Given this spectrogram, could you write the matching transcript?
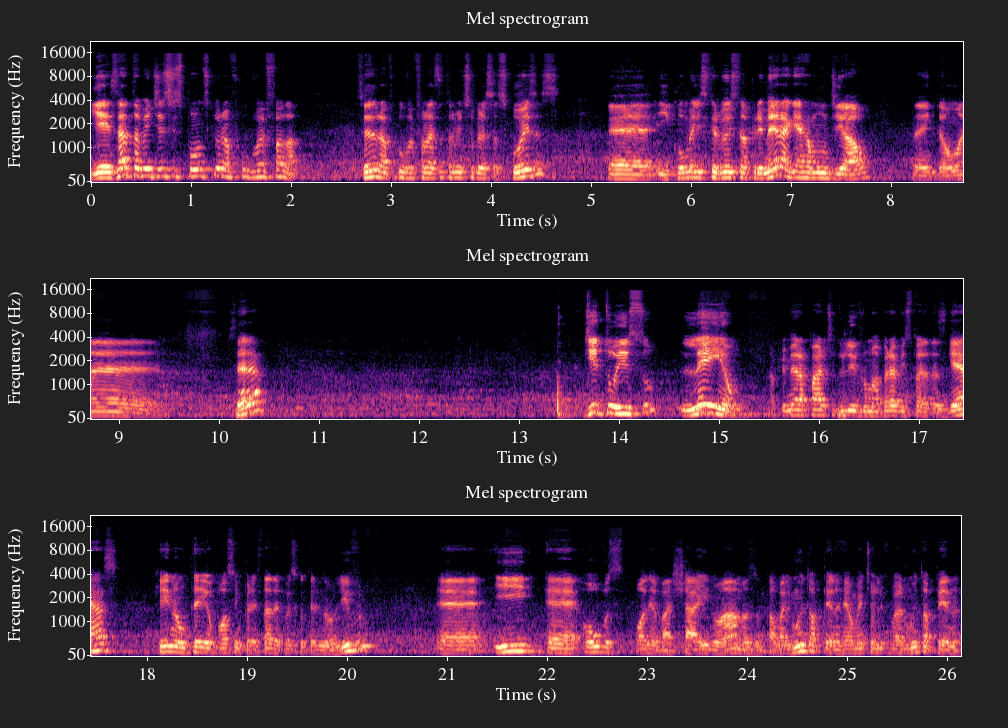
E é exatamente esses pontos que o Rav vai falar. O Rav vai falar exatamente sobre essas coisas é, e como ele escreveu isso na Primeira Guerra Mundial. Né, então é. Será? Dito isso, leiam a primeira parte do livro Uma Breve História das Guerras. Quem não tem, eu posso emprestar depois que eu terminar o livro. É, e é, ou vocês podem baixar aí no Amazon, tá? vale muito a pena. Realmente o livro vale muito a pena.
